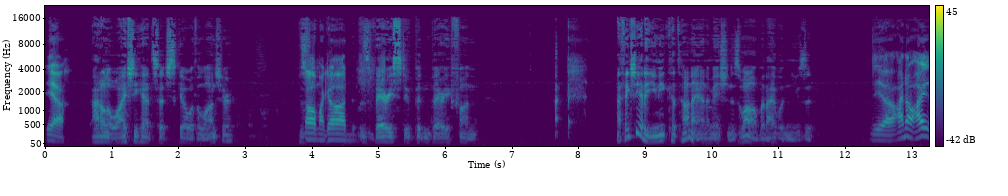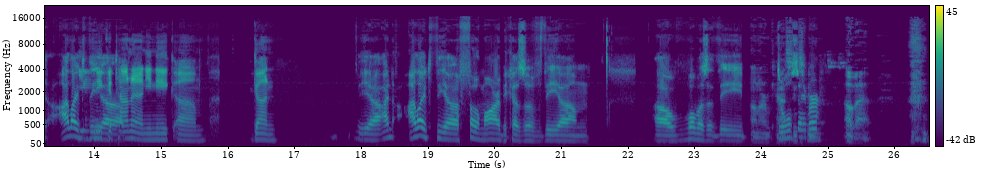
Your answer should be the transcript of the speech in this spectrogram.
Yeah. I don't know why she had such skill with a launcher. Oh my god. It was very stupid and very fun. I, I think she had a unique katana animation as well, but I wouldn't use it. Yeah, I know. I I liked Unique the uh, katana and unique um, gun. Yeah, I I liked the uh, Fomar because of the um, uh, what was it? The Unarmed casting dual speed. saber. Oh, that.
